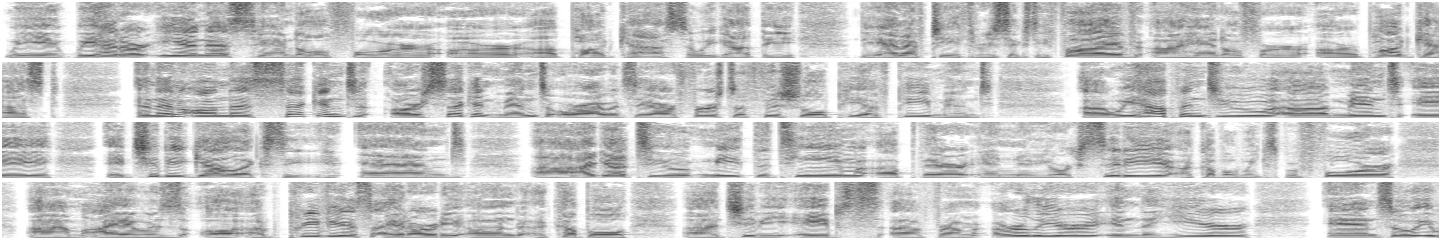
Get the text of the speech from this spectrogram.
we we had our ENS handle for our uh, podcast, so we got the the NFT 365 uh, handle for our podcast, and then on the second our second mint, or I would say our first official PFP mint, uh, we happened to uh, mint a a Chibi Galaxy, and uh, I got to meet the team up there in New York City a couple weeks before. Um, I was uh, a previous; I had already owned a couple uh, Chibi apes uh, from earlier in the year, and so it,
